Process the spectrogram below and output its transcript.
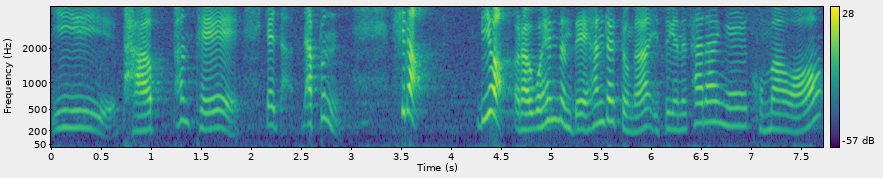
이 밥한테 야 나, 나쁜 싫어 미워 라고 했는데 한 달 동안 이쪽에는 사랑해 고마워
